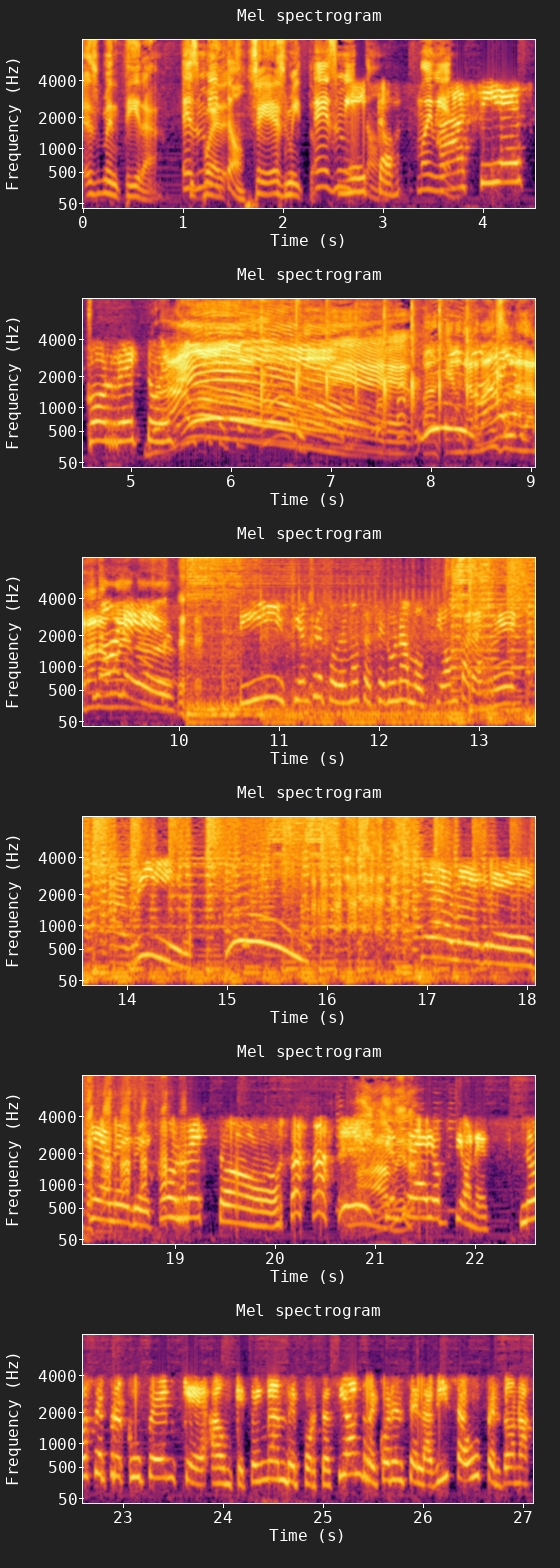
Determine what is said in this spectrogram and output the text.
es mentira. Es mito. Sí, es mito. Es mito. Muy bien. Así es, correcto. Es Para que el garbanzo la agarrara buena. Sí, siempre podemos hacer una moción para reabrir. ¡Uh! ¡Qué alegre! ¡Qué alegre! ¡Correcto! Ah, siempre hay opciones. No se preocupen que aunque tengan deportación, recuérdense, la visa U perdona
